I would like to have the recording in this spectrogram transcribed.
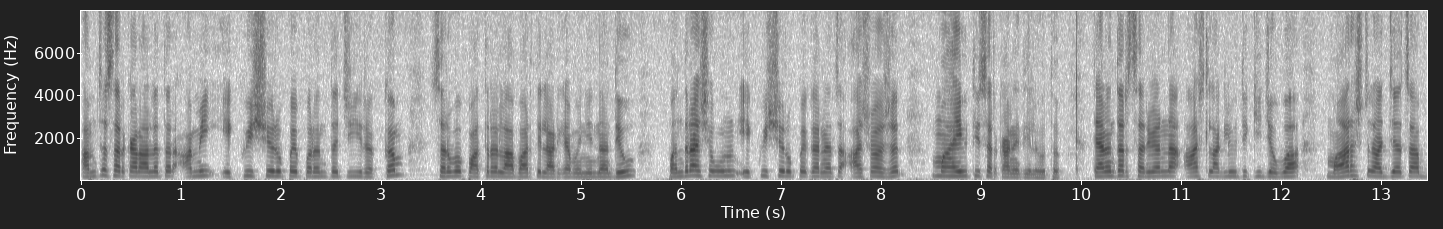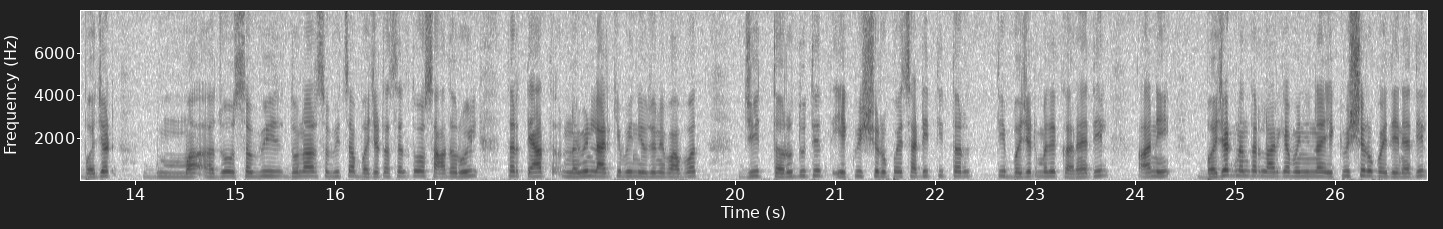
आमचं सरकार आलं तर आम्ही एकवीसशे रुपयेपर्यंतची रक्कम सर्व पात्र लाभार्थी लाडक्या बहिणींना देऊ पंधराशेहून एकवीसशे रुपये करण्याचं आश्वासन महायुती सरकारने दिलं होतं. त्यानंतर सर्वांना आश लागली होती की जेव्हा महाराष्ट्र राज्याचा बजेट मा जो सव्वीस दोन हजार सव्वीसचा बजेट असेल तो सादर होईल तर त्यात नवीन लाडकी बहीण योजनेबाबत जी तरतूद एकवीसशे रुपयेसाठी ती तर ती बजेटमध्ये करण्यात येईल आणि बजेटनंतर लाडक्या बहिणींना एकवीसशे रुपये देण्यात येईल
